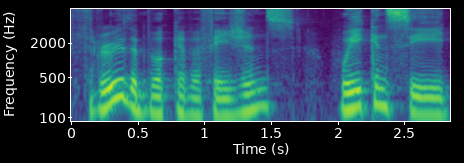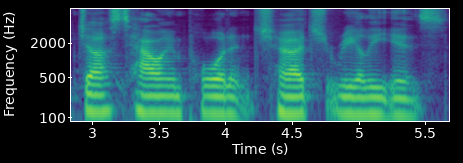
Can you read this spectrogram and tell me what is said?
through the book of Ephesians, we can see just how important church really is.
